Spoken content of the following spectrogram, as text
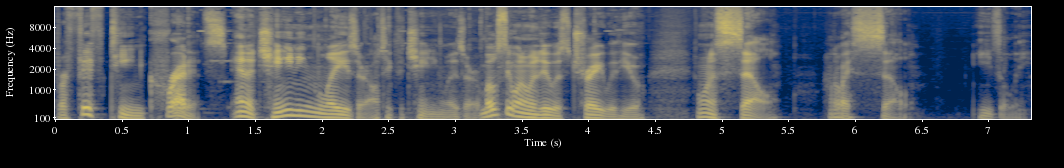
For 15 credits and a chaining laser. I'll take the chaining laser. Mostly what I want to do is trade with you. I want to sell. How do I sell easily?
